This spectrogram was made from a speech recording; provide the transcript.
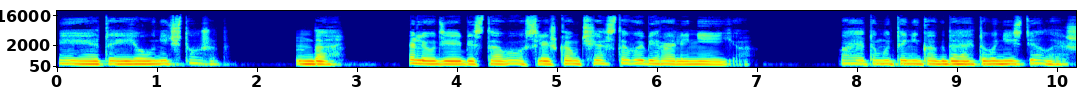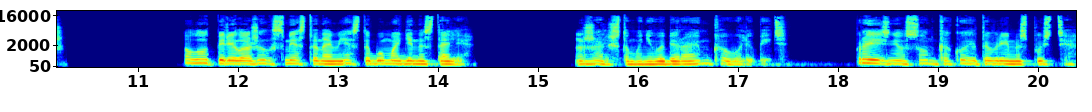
И это ее уничтожит. Да, люди и без того слишком часто выбирали не ее. Поэтому ты никогда этого не сделаешь. Лот переложил с места на место бумаги на столе. Жаль, что мы не выбираем, кого любить, произнес он какое-то время спустя.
